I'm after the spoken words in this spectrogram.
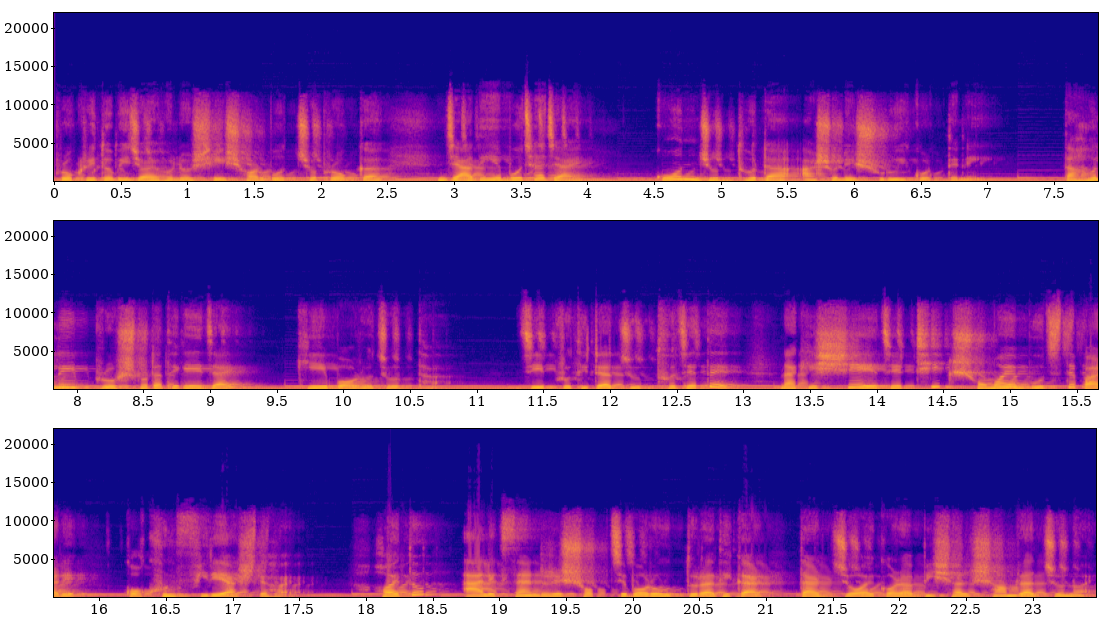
প্রকৃত বিজয় হলো সেই সর্বোচ্চ প্রজ্ঞা যা দিয়ে বোঝা যায় কোন যুদ্ধটা আসলে শুরুই করতে নেই। তাহলে এই প্রশ্নটা থেকেই যায়, কে বড় যোদ্ধা? যে প্রতিটা যুদ্ধ যেতে নাকি সে যে ঠিক সময়ে বুঝতে পারে কখন ফিরে আসতে হয়? হয়তো আলেকজান্ডারের সবচেয়ে বড় উত্তরাধিকার তার জয় করা বিশাল সাম্রাজ্য নয়,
